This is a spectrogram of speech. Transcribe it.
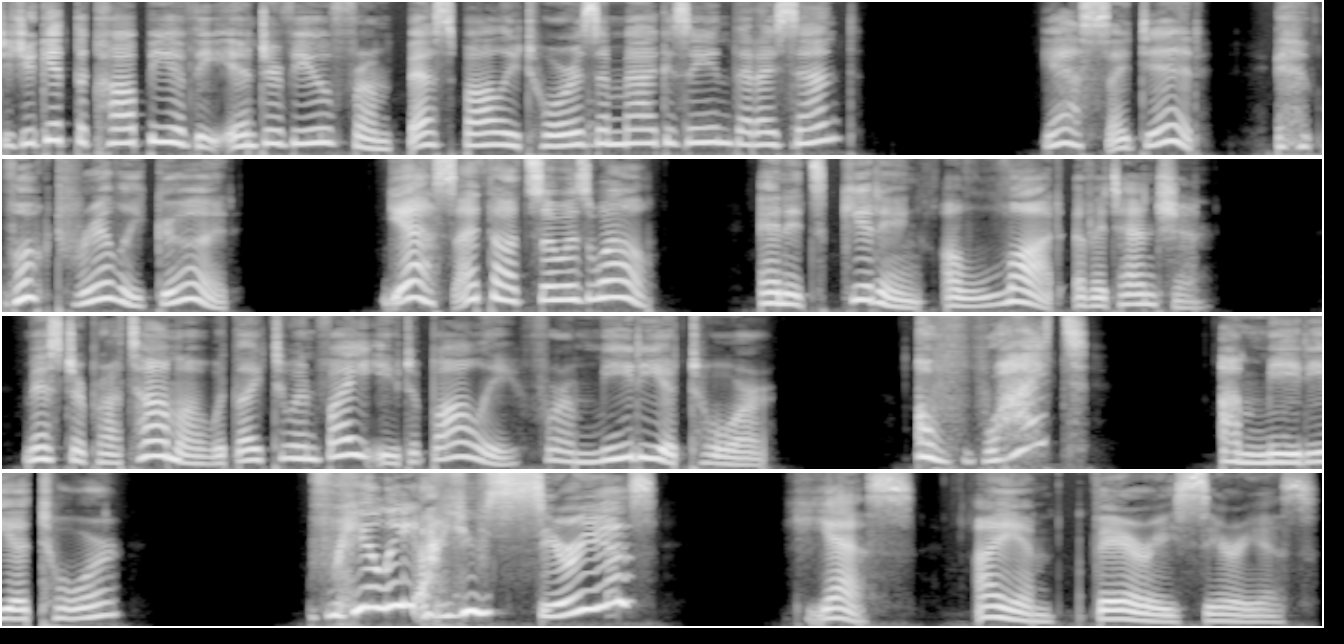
did you get the copy of the interview from Best Bali Tourism magazine that I sent? Yes, I did. It looked really good. Yes, I thought so as well. And it's getting a lot of attention. Mr. Pratama would like to invite you to Bali for a media tour. A what? A media tour? Really? Are you serious? Yes, I am very serious.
